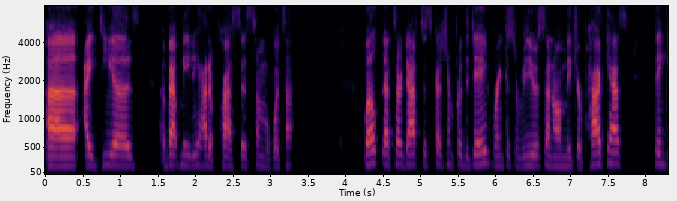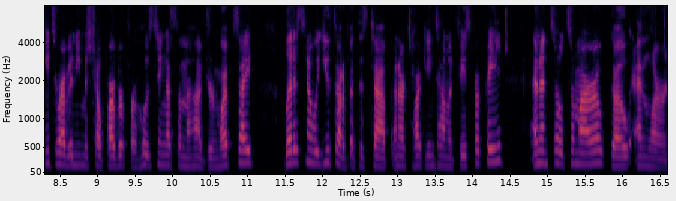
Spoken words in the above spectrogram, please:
uh, ideas about maybe how to process some of what's on. Well, that's our DAF discussion for the day. Rank us, review us on all major podcasts. Thank you to Rabbi Michelle Farber for hosting us on the Hadran website. Let us know what you thought about this DAF on our Talking Talmud Facebook page. And until tomorrow, go and learn.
